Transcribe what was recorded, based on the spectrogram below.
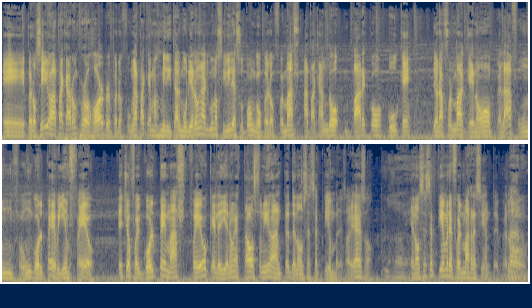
Eh, pero sí, ellos atacaron Pearl Harbor, pero fue un ataque más militar. Murieron algunos civiles, supongo, pero fue más atacando barcos, buques, de una forma que no, ¿verdad? Fue un, fue un golpe bien feo. De hecho, fue el golpe más feo que le dieron a Estados Unidos antes del 11 de septiembre. ¿Sabías eso? No sabía. El 11 de septiembre fue el más reciente, pero Claro.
